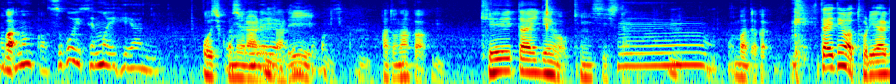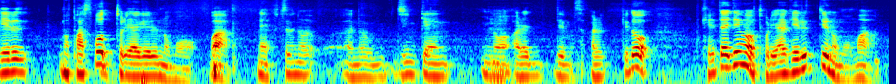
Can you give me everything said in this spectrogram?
あとなんかすごい狭い部屋に押し込められたりあとなんかうん携帯電話を禁止したり、うーん。まあだから 携帯電話取り上げる、まあ、パスポート取り上げるのもまあね普通のあの人権のあれでもあるけど、携帯電話を取り上げるっていうのもまあ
